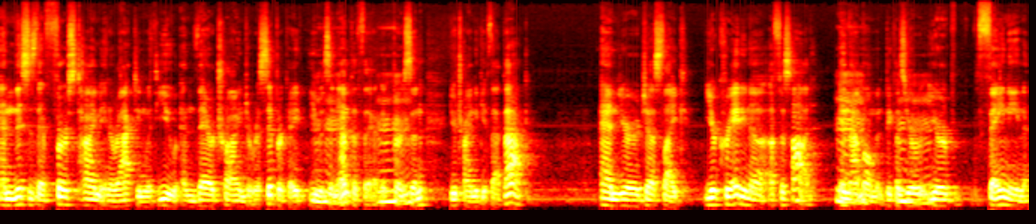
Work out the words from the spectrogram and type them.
And this is their first time interacting with you, and they're trying to reciprocate. You, as an empathetic person, you're trying to give that back and you're just like you're creating a, a facade in that moment because you're you're feigning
